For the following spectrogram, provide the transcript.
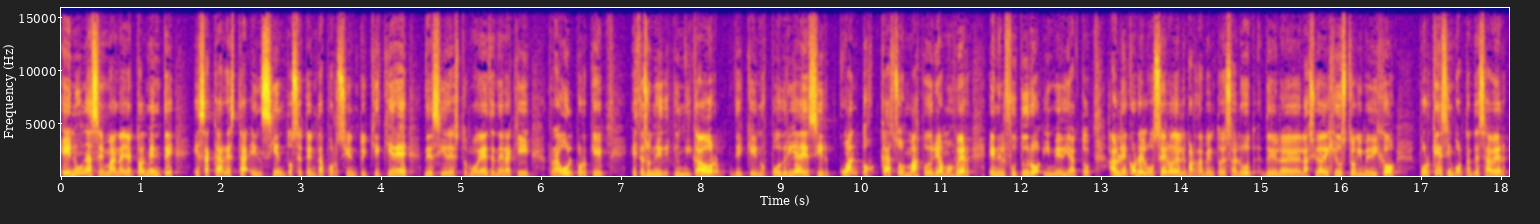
en una semana y actualmente esa carga está en 170%. ¿Y qué quiere decir esto? A detener aquí, Raúl, porque este es un indicador de que nos podría decir cuántos casos más podríamos ver en el futuro inmediato. Hablé con el vocero del Departamento de Salud de la ciudad de Houston y me dijo por qué es importante saber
